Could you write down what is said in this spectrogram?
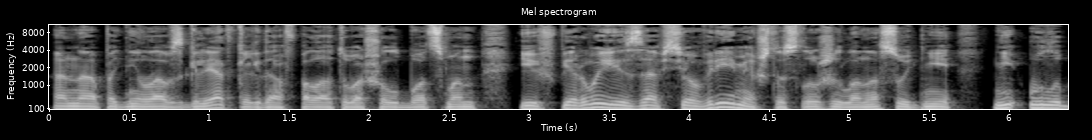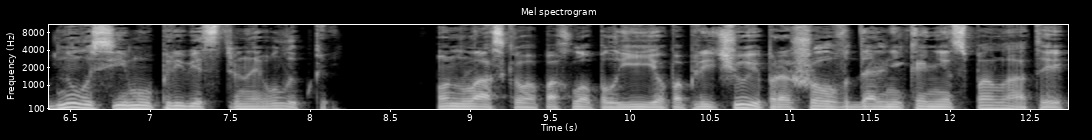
Она подняла взгляд, когда в палату вошел боцман, и впервые за все время, что служила на судне, не улыбнулась ему приветственной улыбкой. Он ласково похлопал ее по плечу и прошел в дальний конец палаты,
